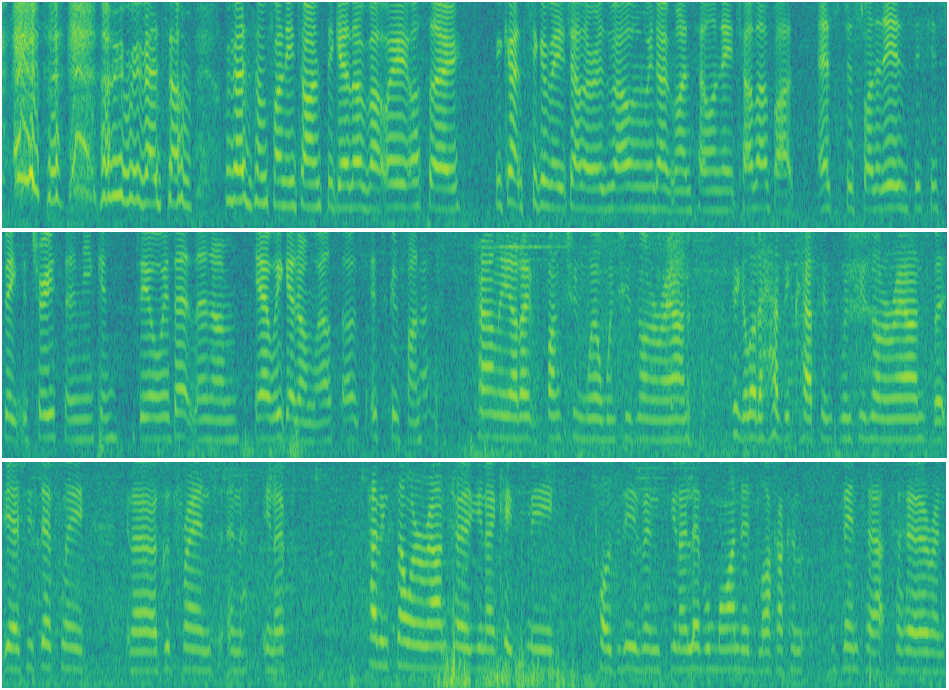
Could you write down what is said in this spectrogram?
I mean, we've had some we've had some funny times together, but we also we get sick of each other as well, and we don't mind telling each other. But it's just what it is. If you speak the truth and you can deal with it, then um, yeah, we get on well. So it's, it's good fun. Apparently, I don't function well when she's not around. I think a lot of havoc happens when she's not around. But yeah, she's definitely, you know, a good friend, and you know, having someone around her, you know, keeps me positive and you know level-minded. Like I can vent out to her, and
